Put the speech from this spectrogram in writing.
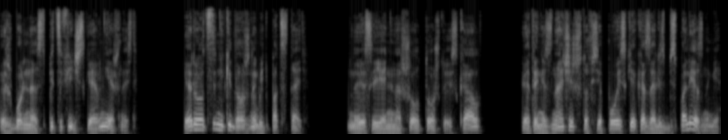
Уж больно специфическая внешность. И родственники должны быть под стать. Но если я не нашел то, что искал, это не значит, что все поиски оказались бесполезными.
